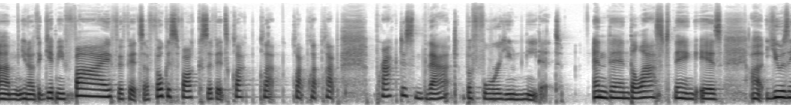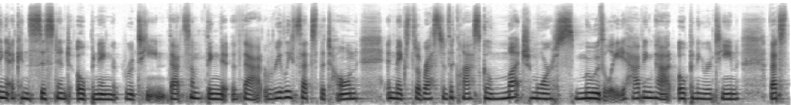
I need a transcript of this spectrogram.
um, you know the give me five, if it's a focus fox, if it's clap clap clap, clap, clap. Practice that before you need it. And then the last thing is uh, using a consistent opening routine. That's something that really sets the tone and makes the rest of the class go much more smoothly. Having that opening routine that's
